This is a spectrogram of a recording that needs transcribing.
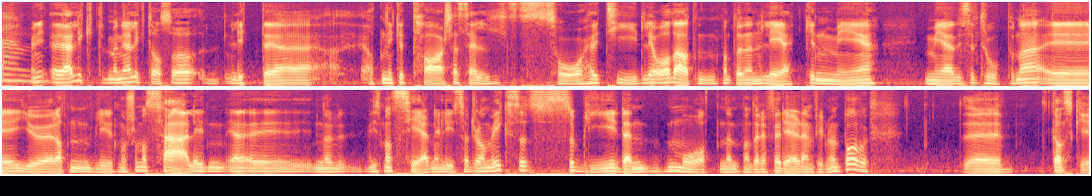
Um, Men jeg, likte, men jeg likte også litt det at den ikke tar seg selv så høytidelig òg. At den, den leken med, med disse tropene eh, gjør at den blir litt morsom. Og særlig eh, når, hvis man ser den i lys av John Wick, så, så blir den måten den på en måte refererer den filmen på, eh, ganske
